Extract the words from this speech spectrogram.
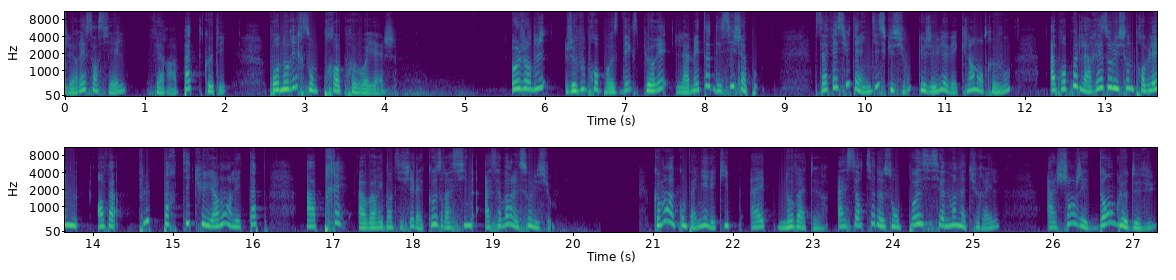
leur essentiel, faire un pas de côté, pour nourrir son propre voyage. Aujourd'hui, je vous propose d'explorer la méthode des six chapeaux. Ça fait suite à une discussion que j'ai eue avec l'un d'entre vous à propos de la résolution de problèmes, enfin plus particulièrement l'étape après avoir identifié la cause racine, à savoir les solutions. Comment accompagner l'équipe à être novateur, à sortir de son positionnement naturel, à changer d'angle de vue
